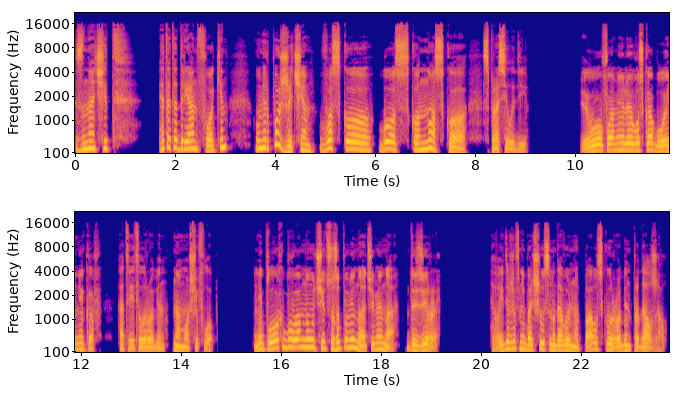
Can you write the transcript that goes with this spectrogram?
«Значит, этот Адриан Фокин умер позже, чем Воско... Боско-Носко?» — спросила Ди. «Его фамилия Воскобойников», — ответил Робин, наморщив лоб. «Неплохо бы вам научиться запоминать имена, Дезире». Выдержав небольшую самодовольную паузку, Робин продолжал.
